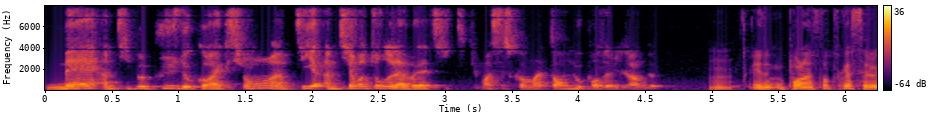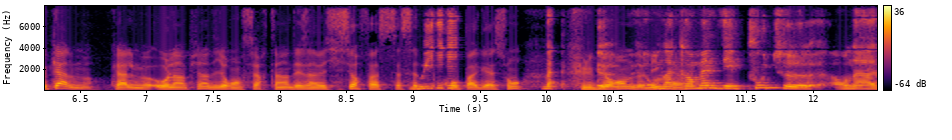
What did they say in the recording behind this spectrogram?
Mais un petit peu plus de correction, un petit, un petit retour de la volatilité. Moi, c'est ce qu'on attend nous pour 2022. Hmm. Et pour l'instant, en tout cas, c'est le calme. Calme olympien, diront certains, des investisseurs face à cette propagation bah, fulgurante de On a quand même des puts, euh, on a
